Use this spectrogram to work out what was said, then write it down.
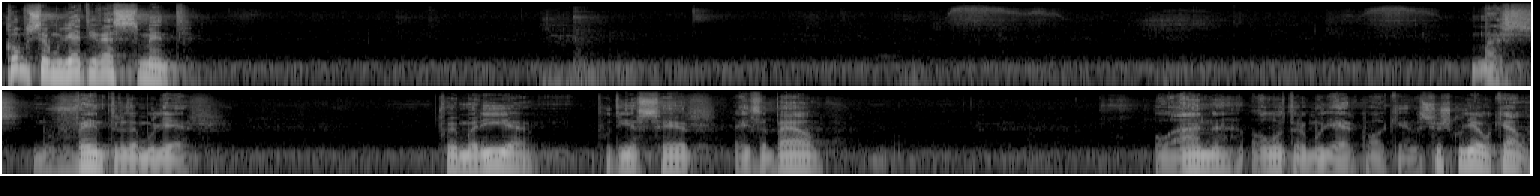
como se a mulher tivesse semente. Mas no ventre da mulher. Foi Maria, podia ser a Isabel, ou a Ana, ou outra mulher qualquer. O Senhor escolheu aquela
